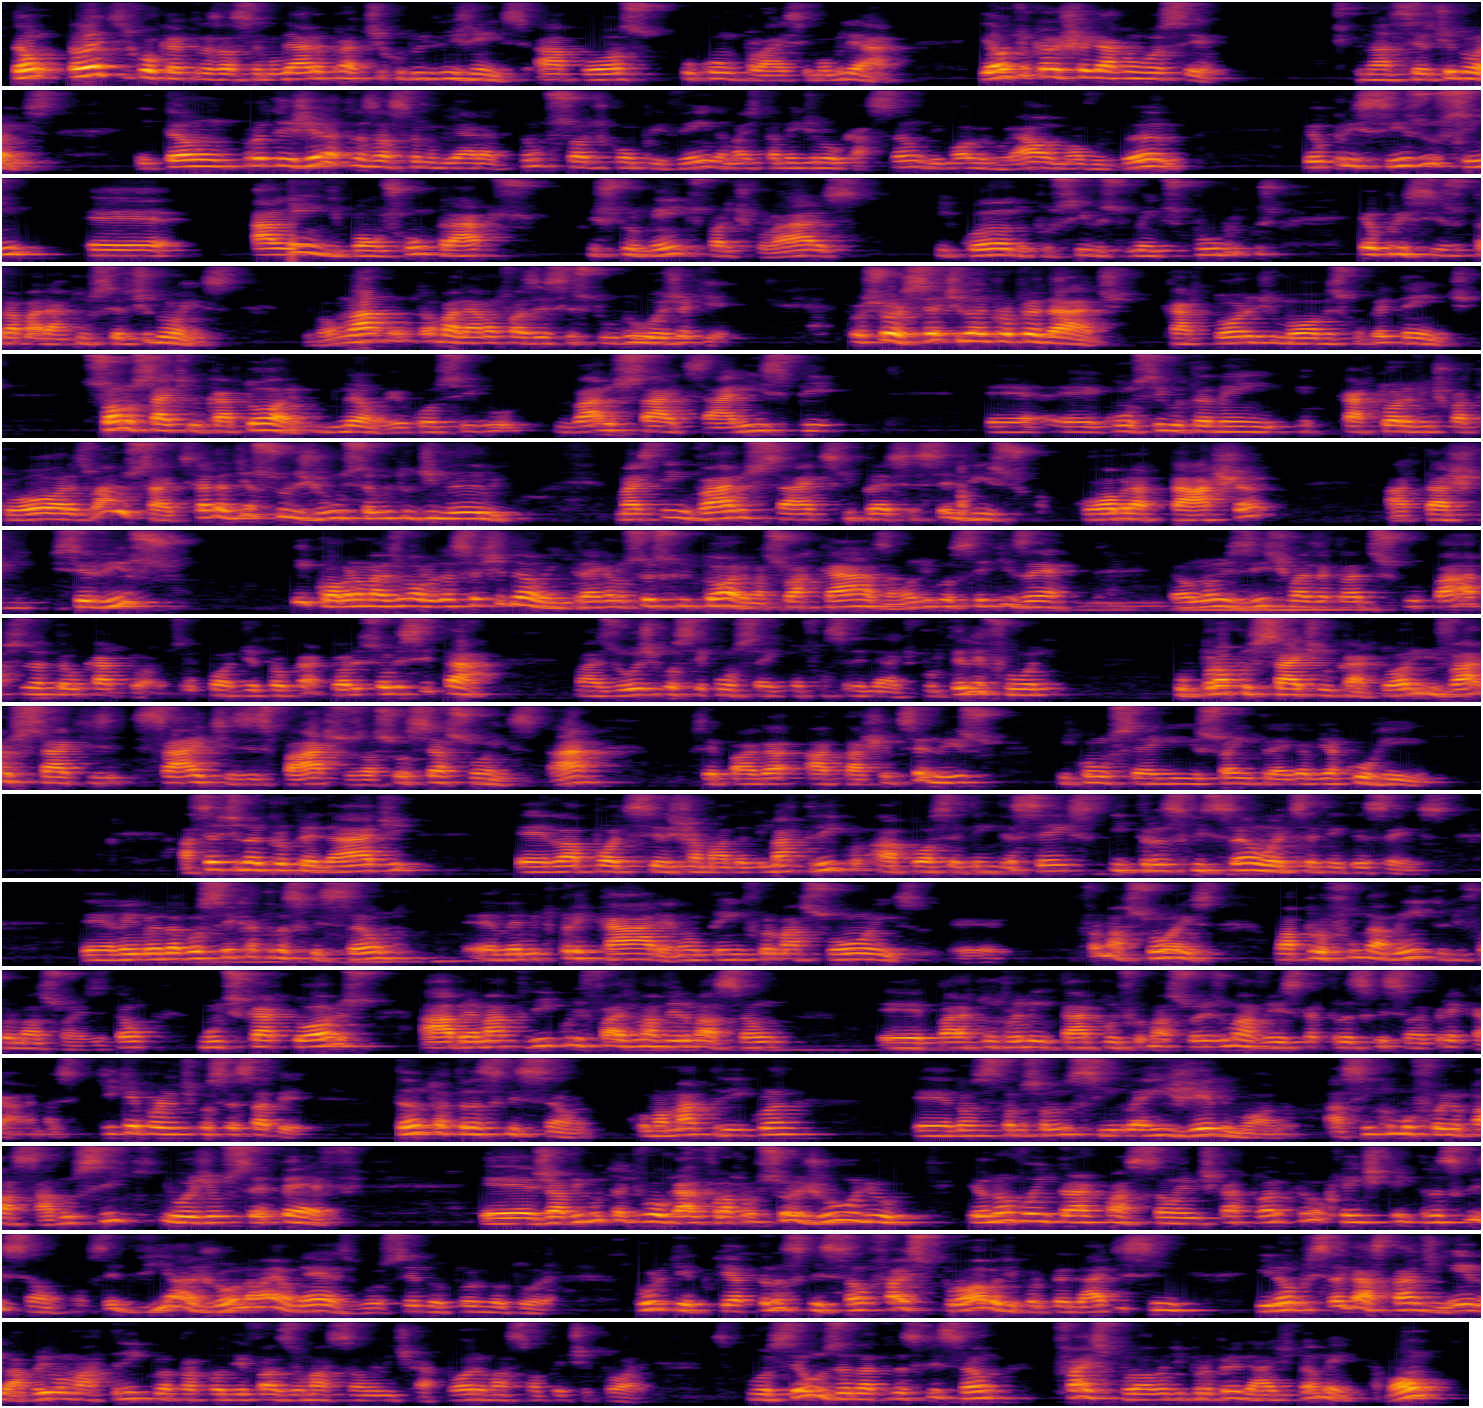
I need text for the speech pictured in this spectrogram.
Então, antes de qualquer transação imobiliária, eu pratico diligência, após o compliance imobiliário. E aonde eu quero chegar com você? Nas certidões. Então, proteger a transação imobiliária não só de compra e venda, mas também de locação, de imóvel rural, imóvel urbano, eu preciso sim, é, além de bons contratos, instrumentos particulares e, quando possível, instrumentos públicos, eu preciso trabalhar com certidões. E vamos lá, vamos trabalhar, vamos fazer esse estudo hoje aqui. Professor, certidão de propriedade, cartório de imóveis competente. Só no site do cartório? Não, eu consigo vários sites, Arisp, é, é, consigo também cartório 24 horas, vários sites. Cada dia surge um, isso é muito dinâmico. Mas tem vários sites que prestam esse serviço. Cobra a taxa, a taxa de serviço, e cobra mais o valor da certidão. Entrega no seu escritório, na sua casa, onde você quiser. Então não existe mais aquela desculpa, ah, precisa ter o cartório. Você pode ir até o cartório e solicitar. Mas hoje você consegue com facilidade por telefone, o próprio site do cartório e vários sites, sites espaços, associações, tá? Você paga a taxa de serviço e consegue isso a entrega via correio. A certidão de propriedade ela pode ser chamada de matrícula após 76 e transcrição antes de 76. É, lembrando a você que a transcrição ela é muito precária, não tem informações, é, informações, um aprofundamento de informações. Então, muitos cartórios abrem a matrícula e fazem uma verbação é, para complementar com informações, uma vez que a transcrição é precária. Mas o que, que é importante você saber? Tanto a transcrição como a matrícula é, nós estamos falando sim do RG do imóvel. Assim como foi no passado o SIC e hoje é o CPF. É, já vi muito advogado falar, professor Júlio, eu não vou entrar com ação reivindicatória porque meu cliente tem transcrição. Então, você viajou na maionese, você, doutor e doutora. Por quê? Porque a transcrição faz prova de propriedade, sim. E não precisa gastar dinheiro, abrir uma matrícula para poder fazer uma ação reivindicatória, uma ação petitória. Você usando a transcrição, faz prova de propriedade também, tá bom?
